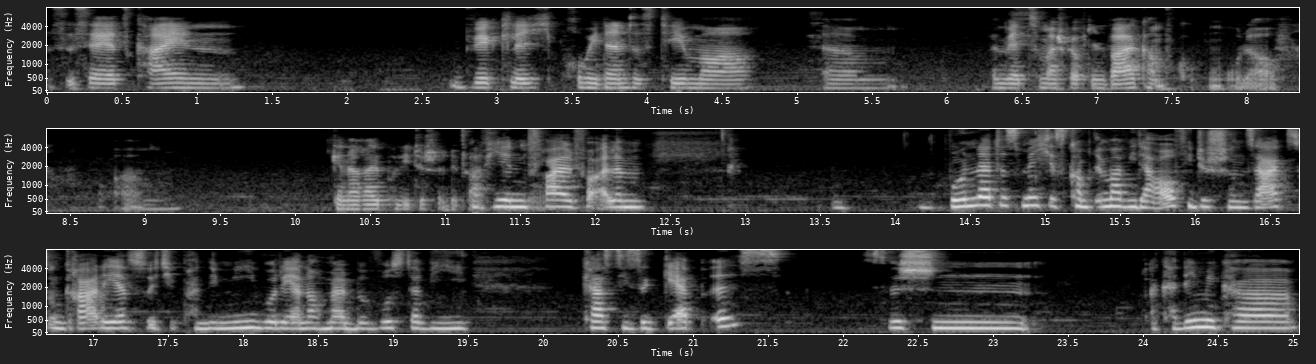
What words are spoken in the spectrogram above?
es ist ja jetzt kein wirklich prominentes Thema, ähm, wenn wir jetzt zum Beispiel auf den Wahlkampf gucken oder auf ähm, generell politische Debatten. Auf jeden Fall, vor allem wundert es mich, es kommt immer wieder auf, wie du schon sagst, und gerade jetzt durch die Pandemie wurde ja nochmal bewusster, wie krass diese Gap ist zwischen Akademiker,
